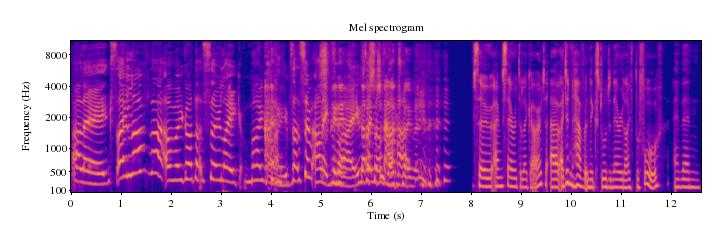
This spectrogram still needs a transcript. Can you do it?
Alex, I love that. Oh my god, that's so like my vibes. That's so Alex vibes. that was I such an Alex that. moment. So I'm Sarah de Lagarde. Uh, I didn't have an extraordinary life before, and then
